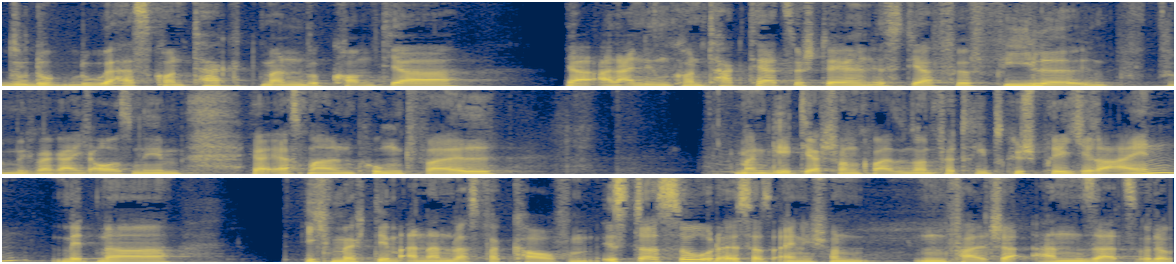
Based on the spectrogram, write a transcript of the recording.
du, du, du hast Kontakt, man bekommt ja ja, allein diesen Kontakt herzustellen, ist ja für viele, will mich mal gar nicht ausnehmen, ja erstmal ein Punkt, weil man geht ja schon quasi in so ein Vertriebsgespräch rein mit einer, ich möchte dem anderen was verkaufen. Ist das so oder ist das eigentlich schon ein falscher Ansatz? Oder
